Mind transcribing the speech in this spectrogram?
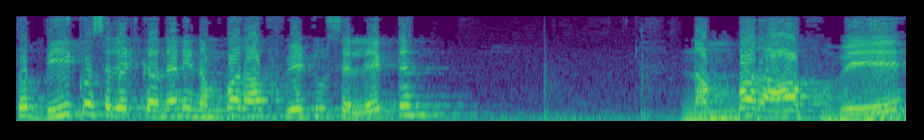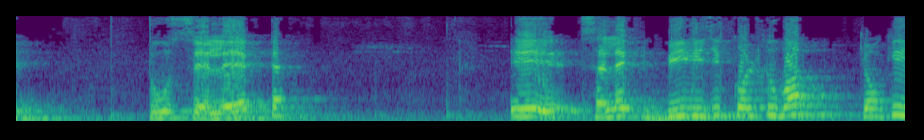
तो बी को सिलेक्ट करना यानी number of way to select number of way to select a select b is equal to one क्योंकि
